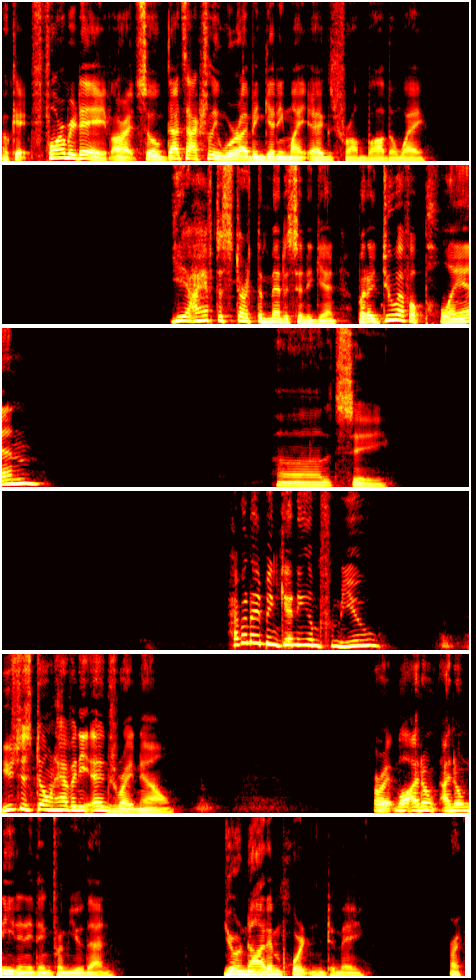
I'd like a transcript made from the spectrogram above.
Okay, Farmer Dave. All right, so that's actually where I've been getting my eggs from, by the way. Yeah, I have to start the medicine again, but I do have a plan. Uh, let's see. Haven't I been getting them from you? You just don't have any eggs right now. All right, well, I don't I don't need anything from you then. You're not important to me. All right,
